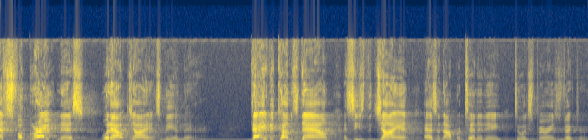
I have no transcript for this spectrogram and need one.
ask for greatness without giants being there. David comes down and sees the giant as an opportunity to experience victory.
